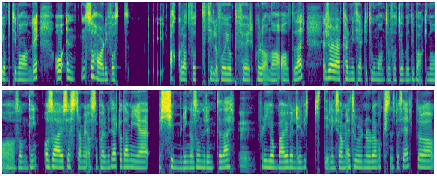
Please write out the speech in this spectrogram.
jobb til vanlig, og enten så har de fått akkurat fått til å få jobb før korona og alt det der. Eller så har de vært permittert i to måneder og fått jobben tilbake nå og sånne ting. Og så er jo søstera mi også permittert, og det er mye bekymring og sånn rundt det der. Mm. Fordi jobb er jo veldig viktig, liksom. Jeg tror når du er voksen spesielt, å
